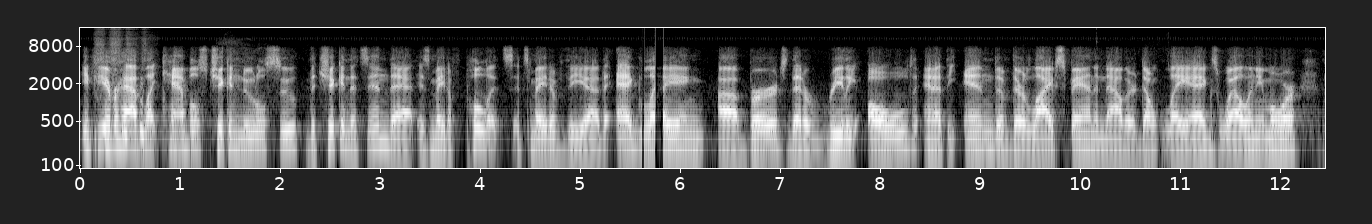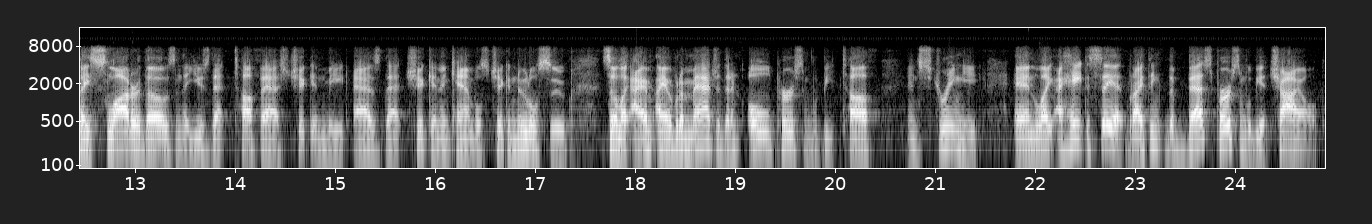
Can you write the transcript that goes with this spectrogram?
If you ever have like Campbell's chicken noodle soup, the chicken that's in that is made of pullets. It's made of the uh, the egg laying uh, birds that are really old and at the end of their lifespan, and now they don't lay eggs well anymore. They slaughter those and they use that tough ass chicken meat as that chicken in Campbell's chicken noodle soup. So like I, I would imagine that an old person would be tough and stringy, and like I hate to say it, but I think the best person would be a child.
